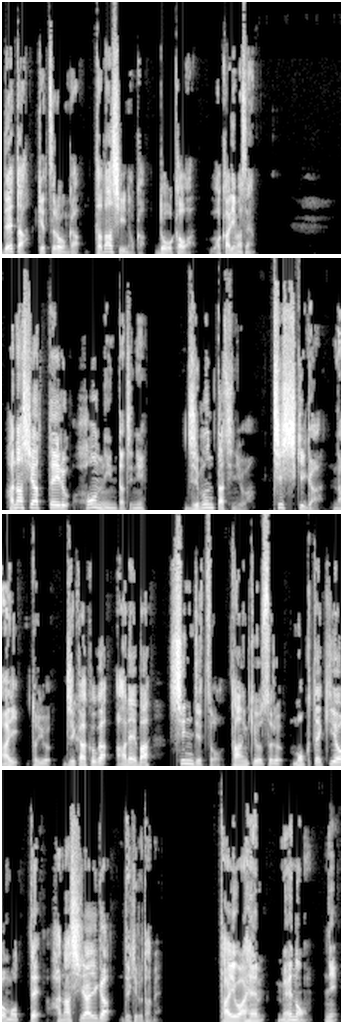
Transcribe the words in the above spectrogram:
出た結論が正しいのかどうかはわかりません。話し合っている本人たちに自分たちには知識がないという自覚があれば真実を探求する目的を持って話し合いができるため、対話編メノンに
